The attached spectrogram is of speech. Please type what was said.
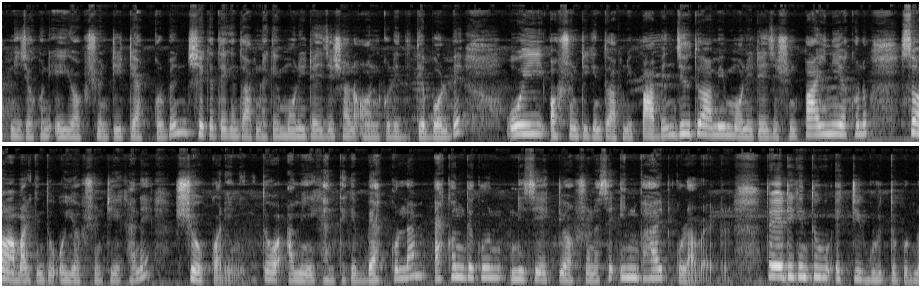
আপনি যখন এই অপশনটি ট্যাপ করবেন, সেক্ষেত্রে কিন্তু আপনাকে মনিটাইজেশন অন করে দিতে বলবে। ওই অপশনটি কিন্তু আপনি পাবেন। যেহেতু আমি মনিটাইজেশন পাইনি এখনও সো আমার কিন্তু ওই অপশনটি এখানে শো করেনি। তো আমি এখান থেকে ব্যাক করলাম। এখন দেখুন, নিচে একটি অপশন আছে ইনভাইট কোলাবরেটর তো এটি কিন্তু একটি গুরুত্বপূর্ণ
